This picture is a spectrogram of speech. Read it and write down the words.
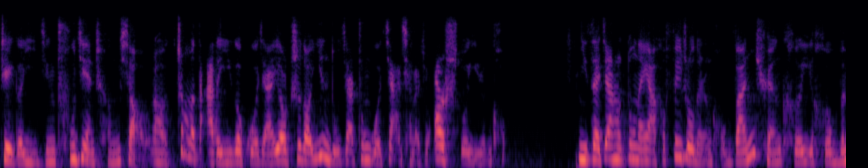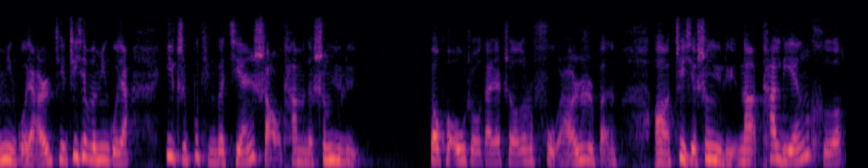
这个已经初见成效啊。这么大的一个国家，要知道印度加中国加起来就二十多亿人口。你再加上东南亚和非洲的人口，完全可以和文明国家，而且这些文明国家一直不停的减少他们的生育率，包括欧洲，大家知道都是负啊，日本啊这些生育率，那它联合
